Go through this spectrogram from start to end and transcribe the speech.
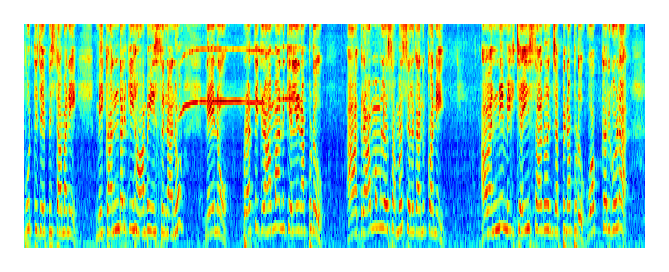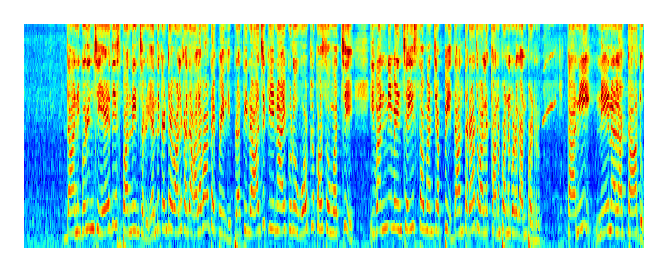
పూర్తి చేపిస్తామని మీకందరికీ హామీ ఇస్తున్నాను. నేను ప్రతి గ్రామానికి వెళ్ళినప్పుడు ఆ గ్రామంలో సమస్యలు కనుక్కొని అవన్నీ మీకు చేయిస్తాను అని చెప్పినప్పుడు ఒక్కరు కూడా దాని గురించి ఏది స్పందించరు ఎందుకంటే వాళ్ళకి అది అలవాటైపోయింది. ప్రతి రాజకీయ నాయకుడు ఓట్ల కోసం వచ్చి ఇవన్నీ మేము చేయిస్తామని చెప్పి దాని తర్వాత వాళ్ళకి కనపడిన కూడా కనపడరు. కానీ నేను అలా కాదు.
